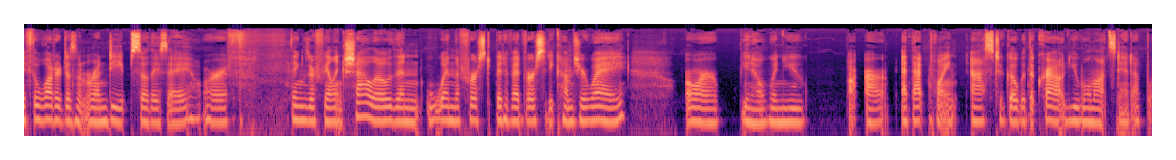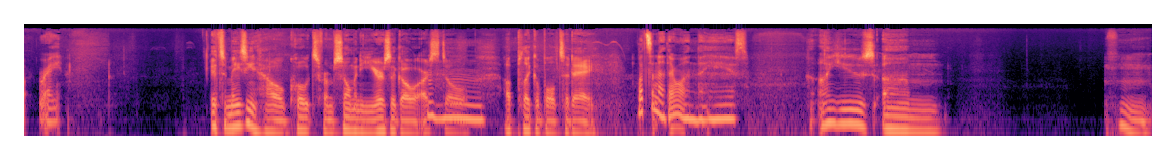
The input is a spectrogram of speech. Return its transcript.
if the water doesn't run deep, so they say, or if things are feeling shallow, then when the first bit of adversity comes your way, or, you know, when you are, are at that point asked to go with the crowd, you will not stand up right. It's amazing how quotes from so many years ago are Mm-hmm. still applicable today. What's another one that you use? I use um hmm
